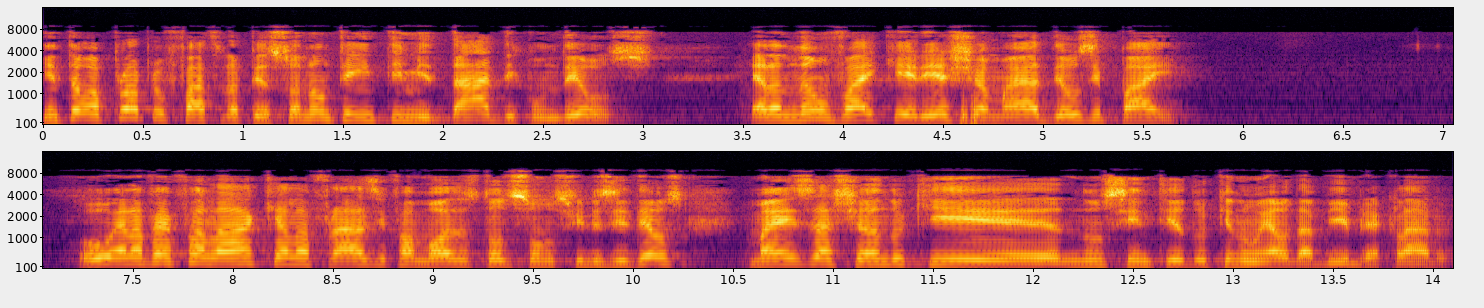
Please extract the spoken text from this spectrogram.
Então, o próprio fato da pessoa não ter intimidade com Deus, ela não vai querer chamar a Deus de Pai. Ou ela vai falar aquela frase famosa, todos somos filhos de Deus, mas achando que, num sentido que não é o da Bíblia, claro.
